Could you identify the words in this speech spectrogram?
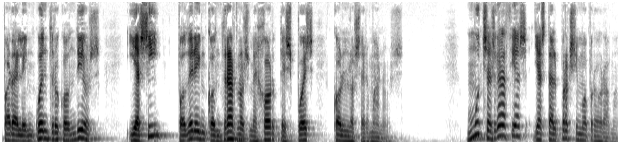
para el encuentro con Dios y así poder encontrarnos mejor después con los hermanos. Muchas gracias y hasta el próximo programa.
